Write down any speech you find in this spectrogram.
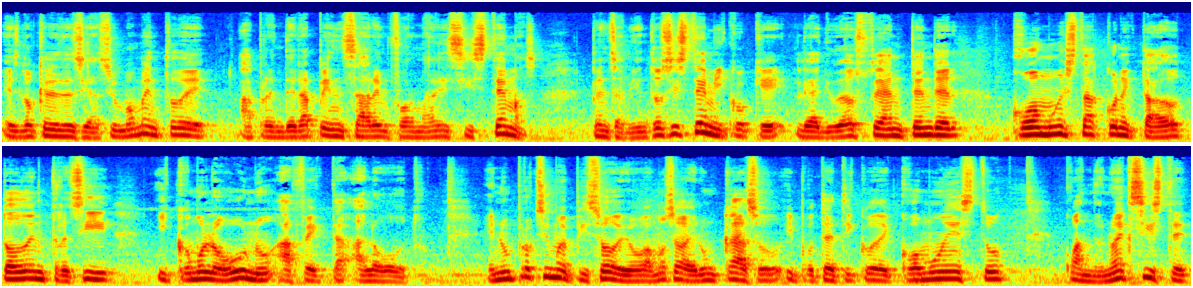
es lo que les decía hace un momento de aprender a pensar en forma de sistemas. Pensamiento sistémico que le ayuda a usted a entender cómo está conectado todo entre sí y cómo lo uno afecta a lo otro. En un próximo episodio vamos a ver un caso hipotético de cómo esto, cuando no existe,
